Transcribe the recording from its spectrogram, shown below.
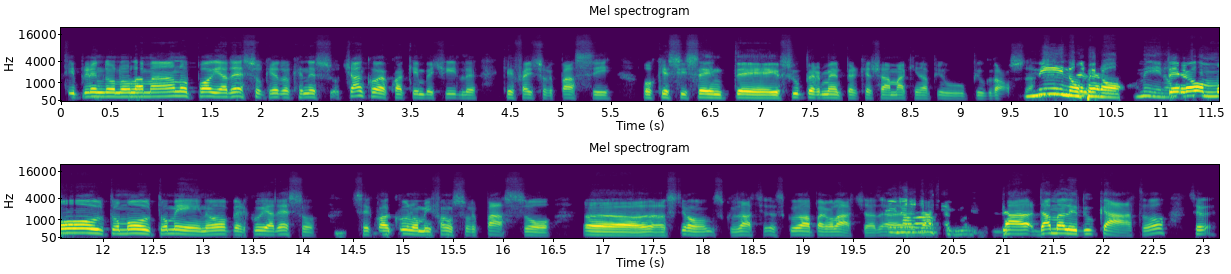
ti prendono la mano, poi adesso credo che nessuno, c'è ancora qualche imbecille che fa i sorpassi o che si sente Superman perché c'ha la macchina più, più grossa. Meno per, però, meno. Però molto molto meno, per cui adesso se qualcuno mi fa un sorpasso Uh, stron, scusate, scusa la parolaccia, sì, no, da, no, da, da, maleducato, se,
